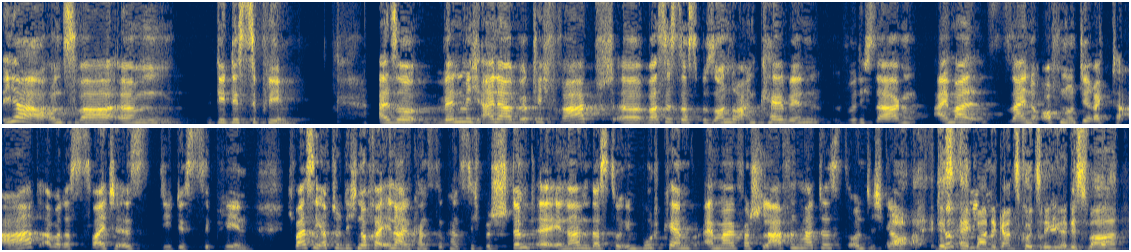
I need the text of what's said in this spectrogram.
Ja, und zwar ähm, die Disziplin. Also wenn mich einer wirklich fragt, äh, was ist das Besondere an Kelvin, würde ich sagen, einmal seine offene und direkte Art, aber das zweite ist die Disziplin. Ich weiß nicht, ob du dich noch erinnern kannst. Du kannst dich bestimmt erinnern, dass du im Bootcamp einmal verschlafen hattest und ich glaube. Oh, warte, ganz kurz, Regina, das war,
